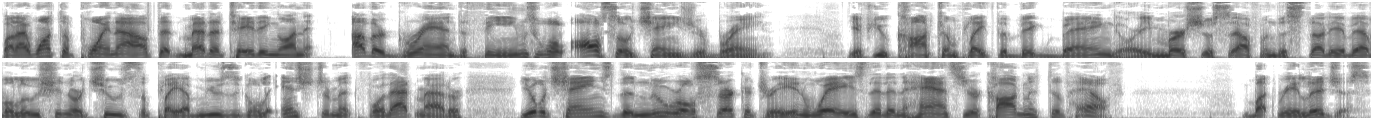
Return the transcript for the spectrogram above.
But I want to point out that meditating on other grand themes will also change your brain. If you contemplate the Big Bang or immerse yourself in the study of evolution or choose to play a musical instrument for that matter, you'll change the neural circuitry in ways that enhance your cognitive health. but religious.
